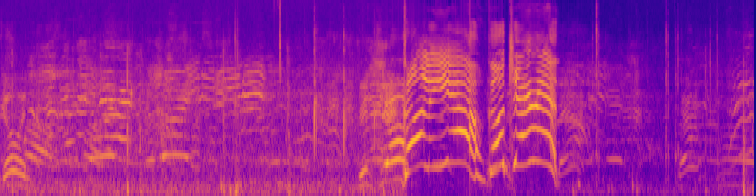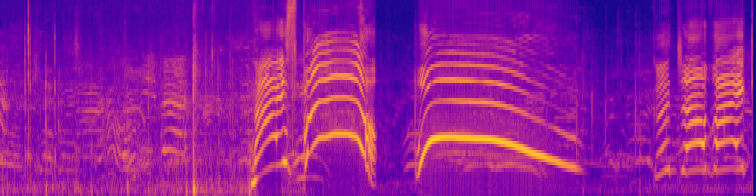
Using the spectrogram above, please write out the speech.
Going. Good job. Go, Leo. Go, Jared. Nice ball. Woo! Good job, Mike.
